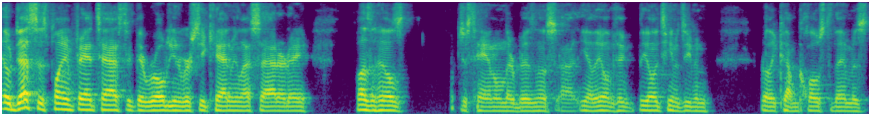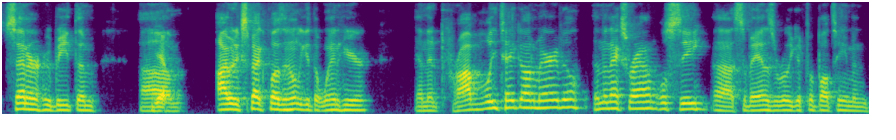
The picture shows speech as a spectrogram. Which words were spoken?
Odessa's playing fantastic. They rolled University Academy last Saturday. Pleasant Hill's just handling their business. Uh, you know, the only thing, the only team that's even really come close to them is Center, who beat them. Um, yep. I would expect Pleasant Hill to get the win here, and then probably take on Maryville in the next round. We'll see. Uh, Savannah's a really good football team, and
